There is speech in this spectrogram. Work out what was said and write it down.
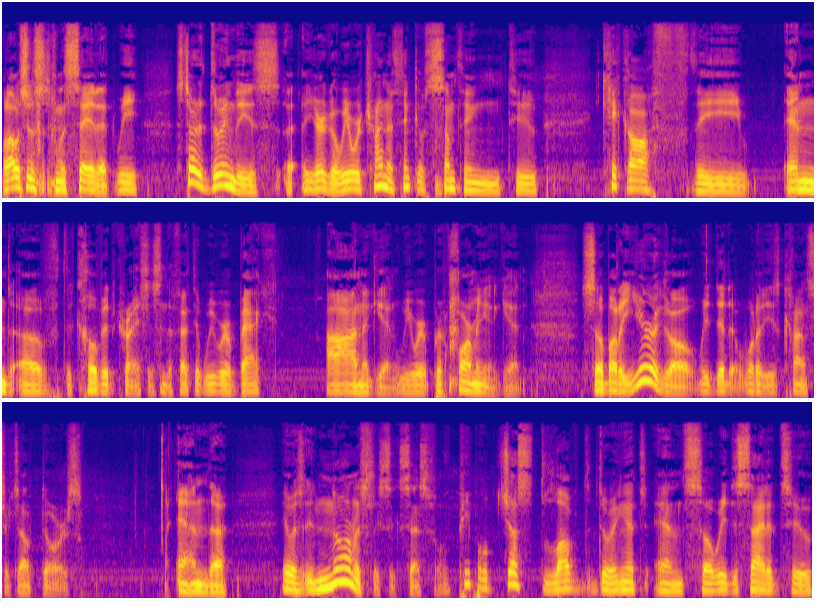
Well, I was just going to say that we started doing these a year ago. We were trying to think of something to kick off the end of the COVID crisis and the fact that we were back on again. We were performing again. So about a year ago, we did one of these concerts outdoors, and uh, it was enormously successful. People just loved doing it, and so we decided to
